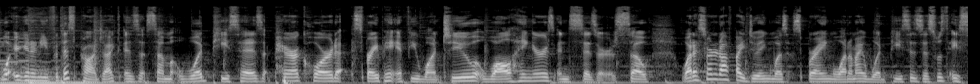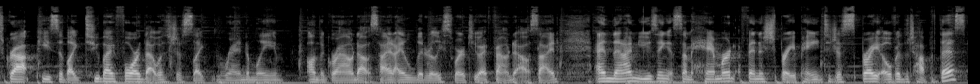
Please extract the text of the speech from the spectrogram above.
What you're gonna need for this project is some wood pieces, paracord, spray paint if you want to, wall hangers, and scissors. So what I started off by doing was spraying one of my wood pieces. This was a scrap piece of like two by four that was just like randomly on the ground outside. I literally swear to you, I found it outside. And then I'm using some hammered finish spray paint to just spray over the top of this.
